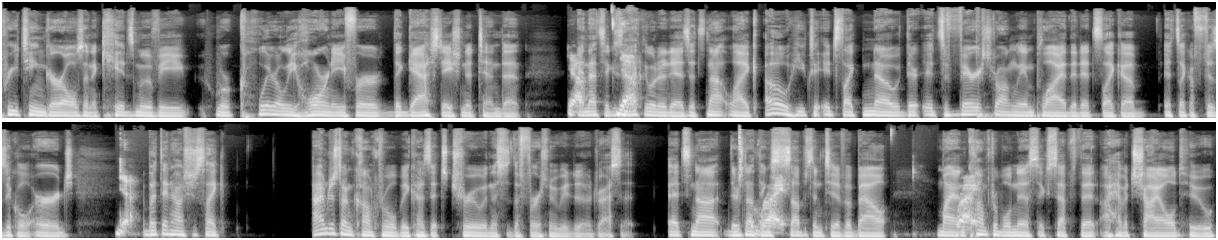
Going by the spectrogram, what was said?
preteen girls in a kids movie who are clearly horny for the gas station attendant. Yeah. And that's exactly what it is. It's not like, oh, he, it's like, no, there, it's very strongly implied that it's like a, it's like a physical urge. Yeah. But then I was just like, I'm just uncomfortable because it's true, and this is the first movie to address it. It's not. There's nothing Right. substantive about my Right. uncomfortableness, except that I have a child who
